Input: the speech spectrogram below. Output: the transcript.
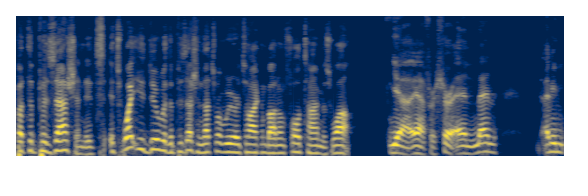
but the possession, it's it's what you do with the possession. That's what we were talking about on full time as well. Yeah, yeah, for sure. And then, I mean,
